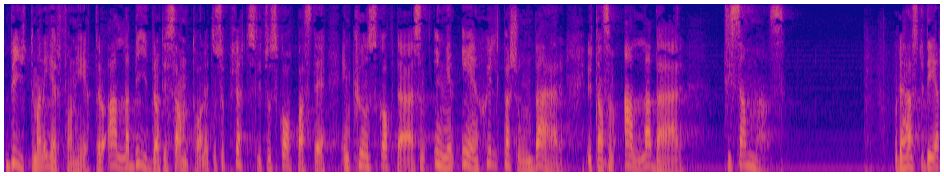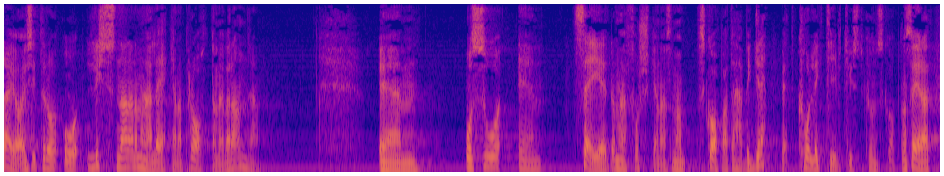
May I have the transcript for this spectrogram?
byter man erfarenheter och alla bidrar till samtalet och så plötsligt så skapas det en kunskap där som ingen enskild person bär, utan som alla bär tillsammans. Och Det här studerar jag. Jag sitter och, och lyssnar när de här läkarna pratar med varandra. Um, och så eh, säger de här forskarna som har skapat det här begreppet kollektiv tyst kunskap. De säger att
